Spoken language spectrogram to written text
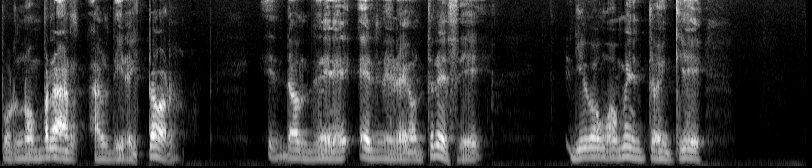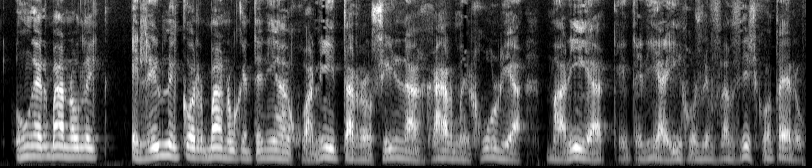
por nombrar al director, donde en el León XIII llegó un momento en que un hermano de, el único hermano que tenía Juanita, Rosina, Carmen, Julia, María, que tenía hijos de Francisco Otero,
